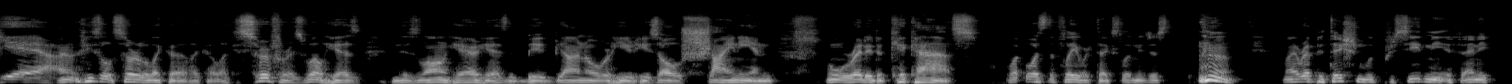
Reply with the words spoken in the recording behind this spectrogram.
Yeah, he's sort of like a like a like a surfer as well. He has his long hair. He has the big gun over here. He's all shiny and all ready to kick ass. What was the flavor text? Let me just. My reputation would precede me if any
